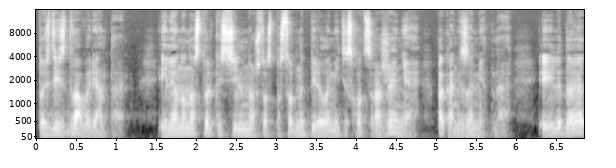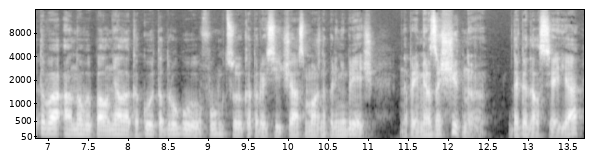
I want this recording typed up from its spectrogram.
то здесь два варианта. Или оно настолько сильно, что способно переломить исход сражения, пока незаметно, или до этого оно выполняло какую-то другую функцию, которую сейчас можно пренебречь, например, защитную. Догадался я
